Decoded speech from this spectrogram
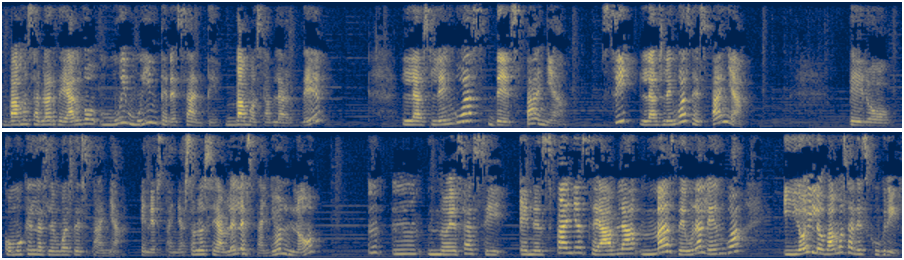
vamos a hablar de algo muy muy interesante. Vamos a hablar de las lenguas de España. Sí, las lenguas de España. Pero, ¿cómo que las lenguas de España? En España solo se habla el español, ¿no? no es así. En España se habla más de una lengua y hoy lo vamos a descubrir.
